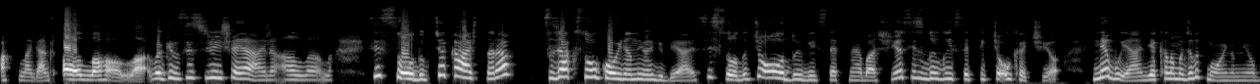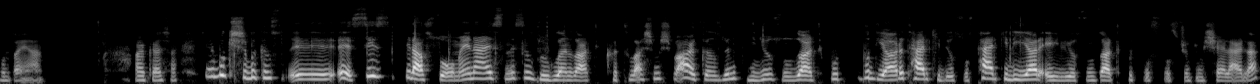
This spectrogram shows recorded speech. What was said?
aklına gelmiş. Allah Allah. Bakın siz şu şey yani Allah Allah. Siz soğudukça karşı taraf sıcak soğuk oynanıyor gibi yani. Siz soğudukça o duygu hissetmeye başlıyor. Siz duygu hissettikçe o kaçıyor. Ne bu yani? Yakalamacılık mı oynanıyor burada yani? Arkadaşlar. Şimdi bu kişi bakın e, evet, siz biraz soğuma enerjisindesiniz. Duygularınız artık katılaşmış ve arkanız dönüp gidiyorsunuz. Artık bu, bu diyarı terk ediyorsunuz. Terk diyar eğiliyorsunuz. Artık bıkmışsınız çünkü bir şeylerden.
